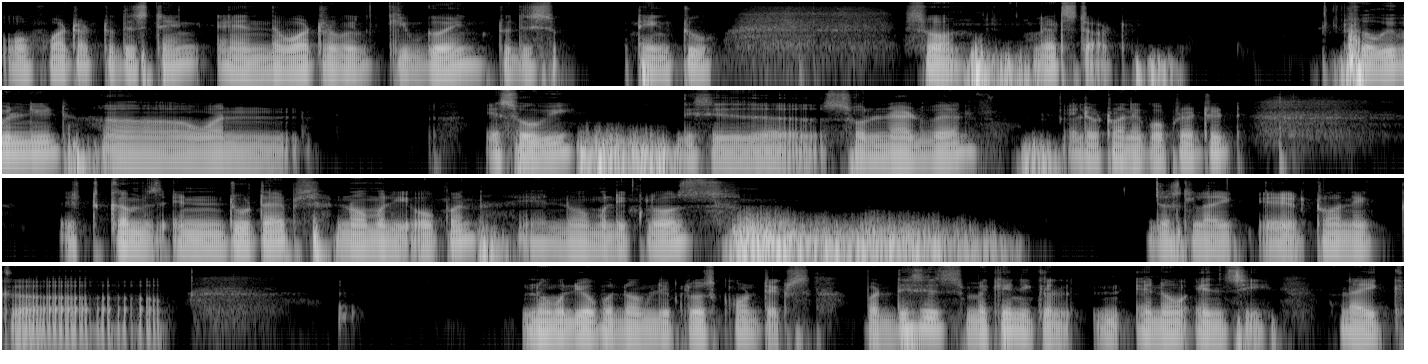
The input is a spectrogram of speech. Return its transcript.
of water to this tank and the water will keep going to this tank too. So let's start. So we will need uh, one SOV this is a solenoid valve electronic operated. It comes in two types normally open and normally close just like electronic uh, normally open normally close contacts. But this is mechanical NONC like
